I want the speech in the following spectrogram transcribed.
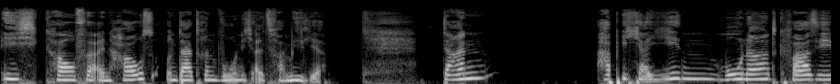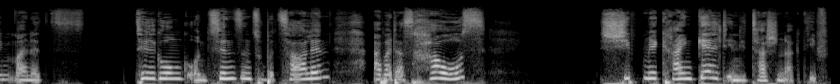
ich kaufe ein Haus und da drin wohne ich als Familie. Dann habe ich ja jeden Monat quasi meine Tilgung und Zinsen zu bezahlen, aber das Haus schiebt mir kein Geld in die Taschen aktiv.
